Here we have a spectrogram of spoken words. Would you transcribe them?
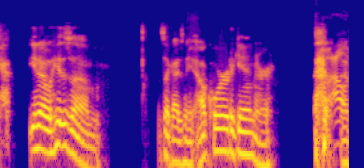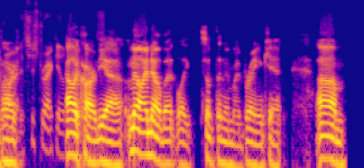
God, you know his um, what's that guy's name? Alcord again or I've Alucard. It's just Dracula. Alucard, yeah. No, I know, but like something in my brain can't. Um,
